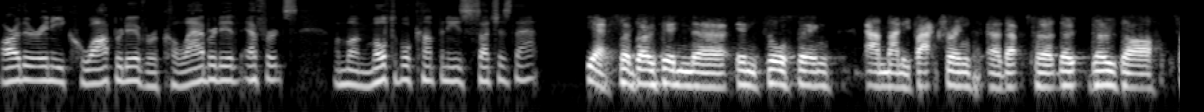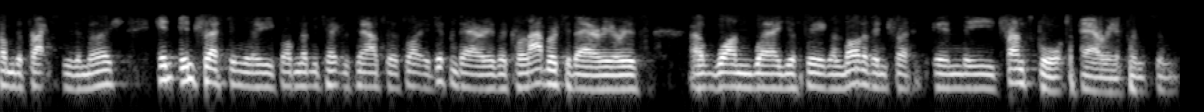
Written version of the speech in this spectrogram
are there any cooperative or collaborative efforts among multiple companies such as that? Yes, so both in uh, in sourcing and manufacturing. Uh, that uh, th- those are some of the practices emerged. In- interestingly, Bob, let me take this now to a slightly different area. The collaborative area is uh, one where you're seeing a lot of interest in the transport area, for instance.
